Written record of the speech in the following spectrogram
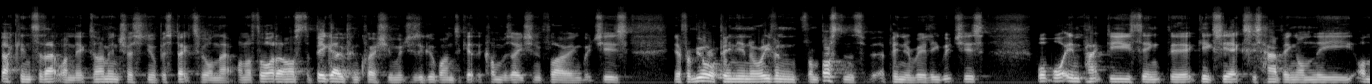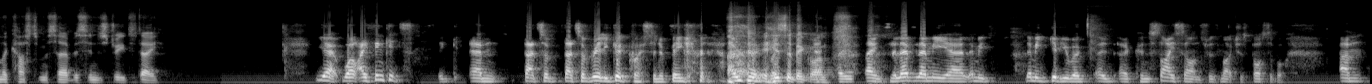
back into that one, Nick, because I'm interested in your perspective on that one. I thought I'd ask the big open question, which is a good one to get the conversation flowing, which is, you know, from your opinion or even from Boston's opinion, really, which is, what what impact do you think the GigCX is having on the on the customer service industry today? Yeah, well, I think it's um, that's a that's a really good question. A big, it is a big one. So, thanks. So let, let me uh, let me let me give you a, a, a concise answer as much as possible um,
